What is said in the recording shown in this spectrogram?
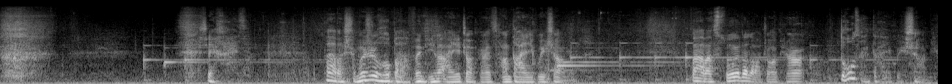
这孩子，爸爸什么时候把文婷阿姨照片藏大衣柜上面了？爸爸所有的老照片都在大衣柜上面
